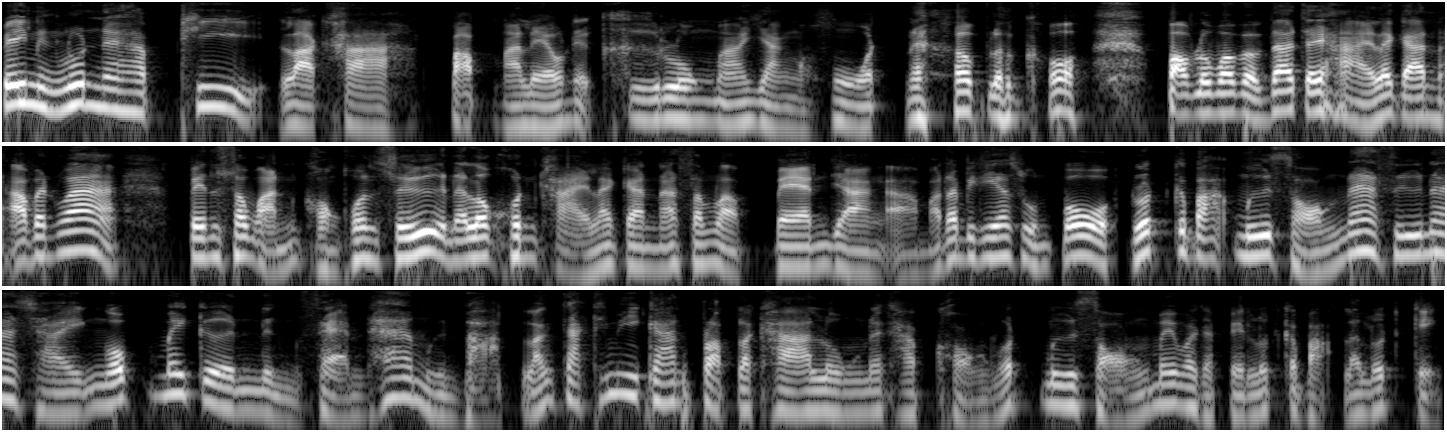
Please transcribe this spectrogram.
เป็นอีกหนึ่งรุ่นนะครับที่ราคา ปรับมาแล้วเนี่ยคือลงมาอย่างโหดนะครับ แล้วก็ปรับลงมาแบบน่าใจหายแล้วกัน เอาเป็นว่าเป็นสวรรค์ของคนซื้อนะแล้วคนขายแล้วกันนะสำหรับแบรนด์อย่างอ่ามาด้าพิเทียศูนย์โปรรถกระบะมือ2น่าซื้อน่าใช้งบไม่เกิน 1 5 0 0 0 0 บาท หลังจากที่มีการปรับราคาลงนะครับของรถมือ 2 ไม่ว่าจะเป็นรถกระบะและรถเก๋ง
